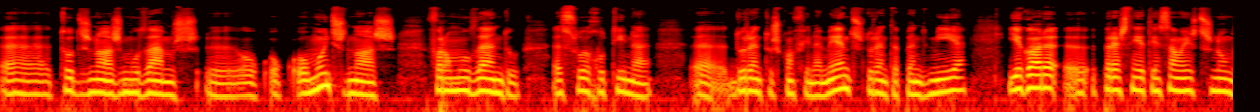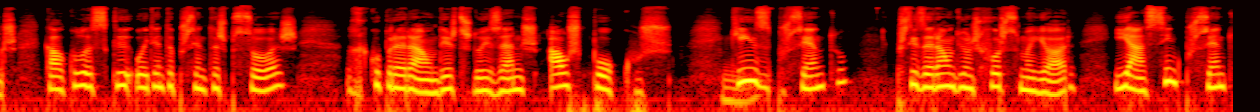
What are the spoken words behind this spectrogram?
Uh, todos nós mudamos, uh, ou, ou, ou, muitos de nós foram mudando a sua rotina uh, durante os confinamentos, durante a pandemia. E agora uh, prestem atenção a estes números. Calcula-se que 80% das pessoas recuperarão destes dois anos aos poucos. 15% hum. precisarão de um esforço maior e há 5%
